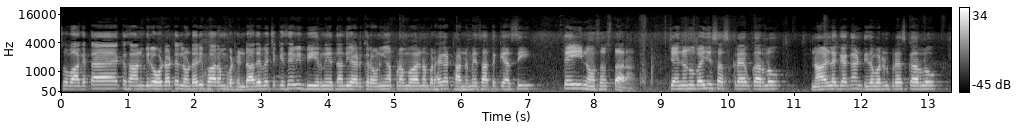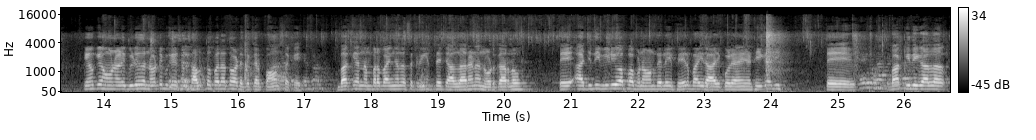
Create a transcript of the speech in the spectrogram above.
ਸਵਾਗਤ ਹੈ ਕਿਸਾਨ ਵੀਰੋ, ਤੁਹਾਡਾ ਢਿੱਲੋਂ ਡੇਅਰੀ ਫਾਰਮ ਬਠਿੰਡਾ ਦੇ ਵਿੱਚ। ਕਿਸੇ ਵੀ ਵੀਰ ਨੇ ਇਦਾਂ ਦੀ ਐਡ ਕਰਾਉਣੀ ਆ, ਆਪਣਾ ਮੋਬਾਈਲ ਨੰਬਰ ਹੈਗਾ 98781 23917 ਚੈਨਲ ਨੂੰ ਬਾਈ ਜੀ ਸਬਸਕ੍ਰਾਈਬ ਕਰ ਲਓ, ਨਾਲ ਲੱਗਿਆ ਘੰਟੀ ਦਾ ਬਟਨ ਪ੍ਰੈਸ ਕਰ ਲਓ, ਕਿਉਂਕਿ ਆਉਣ ਵਾਲੀ ਵੀਡੀਓ ਦਾ ਨੋਟੀਫਿਕੇਸ਼ਨ ਸਭ ਤੋਂ ਪਹਿਲਾਂ ਤੁਹਾਡੇ ਤੱਕ ਪਹੁੰਚ ਸਕੇ। ਬਾਕੀ ਆ ਨੰਬਰ ਬਾਈਆਂ ਦਾ ਸਕਰੀਨ ਤੇ ਚੱਲਦਾ ਰਹਿਣਾ ਨੋਟ ਕਰ ਲਓ। ਤੇ ਅੱਜ ਦੀ ਵੀਡੀਓ ਆਪਾਂ ਬਣਾਉਣ ਦੇ ਲਈ ਫੇਰ ਬਾਈ ਰਾਜ ਕੋਲ ਆਏ ਆ, ਠੀਕ ਹੈ ਜੀ? ਤੇ ਬਾਕੀ ਦੀ ਗੱਲ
